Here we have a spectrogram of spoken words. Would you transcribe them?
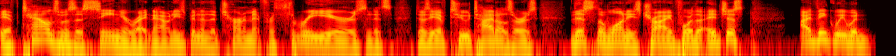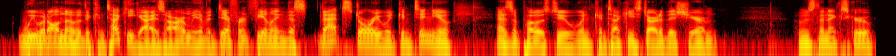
if Towns was a senior right now and he's been in the tournament for three years, and it's does he have two titles or is this the one he's trying for? The it just, I think we would we would all know who the Kentucky guys are, and we'd have a different feeling. This that story would continue, as opposed to when Kentucky started this year. Who's the next group?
